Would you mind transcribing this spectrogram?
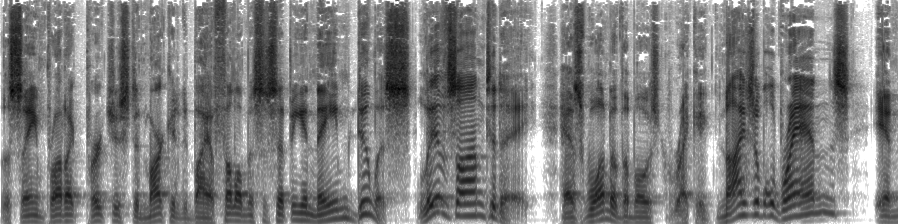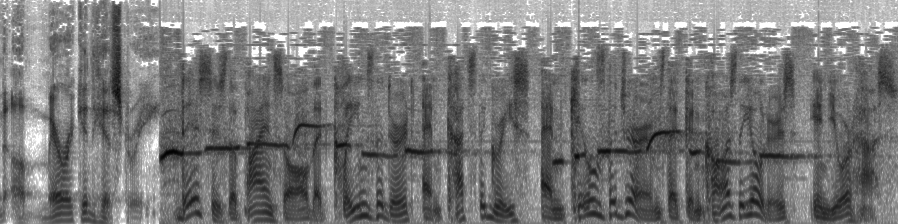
the same product purchased and marketed by a fellow Mississippian named Dumas lives on today as one of the most recognizable brands in American history. This is the pine sol that cleans the dirt and cuts the grease and kills the germs that can cause the odors in your house.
